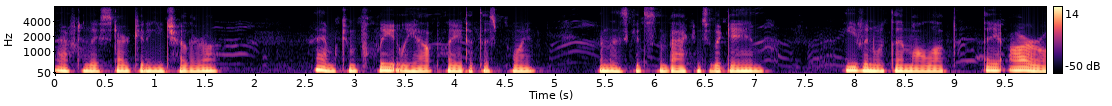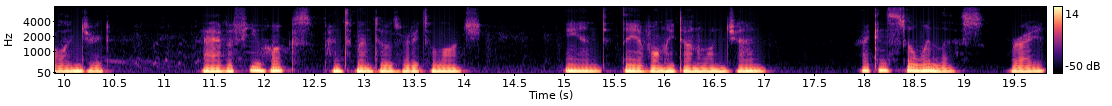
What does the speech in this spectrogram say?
after they start getting each other up. I am completely outplayed at this point, and this gets them back into the game. even with them all up, they are all injured. I have a few hooks, Pentimento is ready to launch, and they have only done one gen. I can still win this, right?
